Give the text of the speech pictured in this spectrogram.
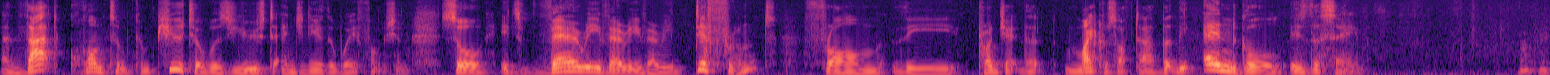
And that quantum computer was used to engineer the wave function. So it's very, very, very different from the project that Microsoft have, but the end goal is the same. Okay.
